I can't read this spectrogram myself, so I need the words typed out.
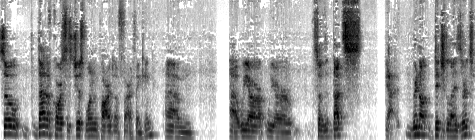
so that, of course, is just one part of our thinking. Um, uh, we are we are so that's yeah we're not digitalizers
